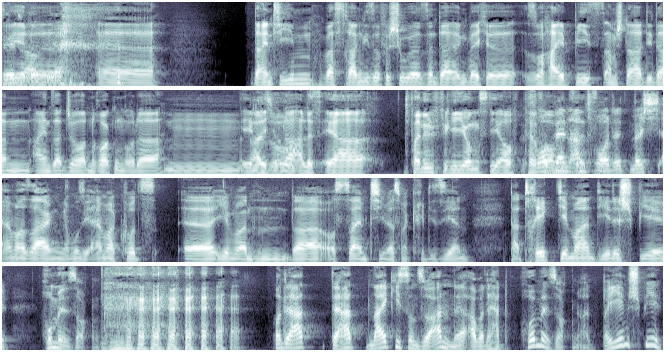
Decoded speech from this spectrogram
wäre, haben, äh, dein Team, was tragen die so für Schuhe? Sind da irgendwelche so Hype-Beasts am Start, die dann Einser Jordan rocken oder Mm, ähnlich also, oder alles eher vernünftige Jungs, die auf Bevor Performance Ben setzen? antwortet, möchte ich einmal sagen, da muss ich einmal kurz äh, jemanden da aus seinem Team erstmal kritisieren. Da trägt jemand jedes Spiel Hummelsocken. und der hat, der hat Nikes und so an, ne? aber der hat Hummelsocken an. Bei jedem Spiel.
